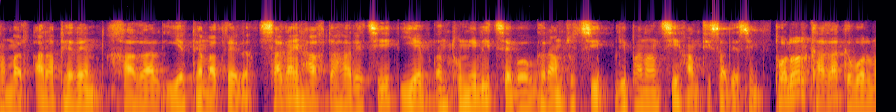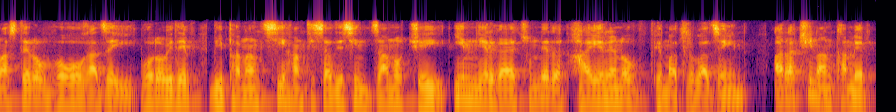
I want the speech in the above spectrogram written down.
համար արաբերեն խաղալ եւ թեմատրելը սակայն հաղթահարեցի եւ ընդունելի ցեվով հրամցուցի լիբանանցի հանդիսադեսին բոլոր քաղաքը որմաստերով ողողած էի որովհետեւ լիբանանցի հանդիսադեսին ցանոթ չէի իմ ներկայացումները հայերենով թեմատրված էին առաջին անգամ էր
